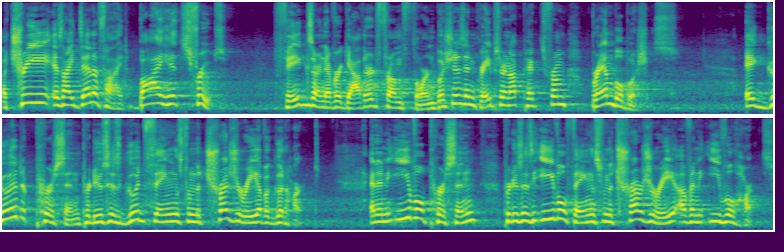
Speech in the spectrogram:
A tree is identified by its fruit. Figs are never gathered from thorn bushes, and grapes are not picked from bramble bushes. A good person produces good things from the treasury of a good heart, and an evil person produces evil things from the treasury of an evil heart.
